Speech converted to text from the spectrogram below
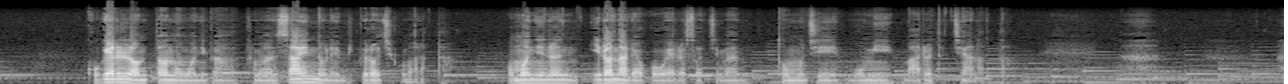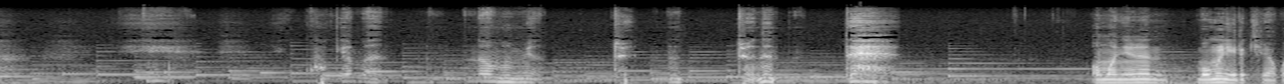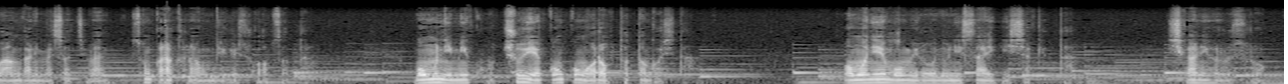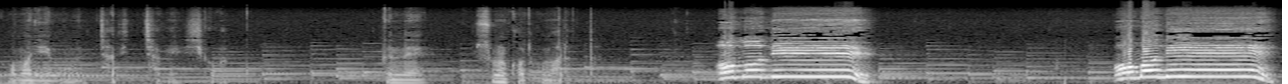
고개를 넘던 어머니가 그만 쌓인 눈에 미끄러지고 말았다. 어머니는 일어나려고 애를 썼지만 도무지 몸이 말을 듣지 않았다. 개만 넘으면 되, 되는데. 어머니는 몸을 일으키려고 안간힘을 썼지만 손가락 하나 움직일 수가 없었다. 몸은 이미 고- 추위에 꽁꽁 얼어붙었던 것이다. 어머니의 몸 위로 눈이 쌓이기 시작했다. 시간이 흐를수록 어머니의 몸은 차디차게 식어갔고 끝내 숨을 거두고 말았다. 어머니! 어머니!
